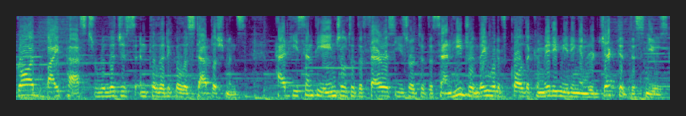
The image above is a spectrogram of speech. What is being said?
God bypassed religious and political establishments. Had he sent the angel to the Pharisees or to the Sanhedrin, they would have called a committee meeting and rejected this news.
